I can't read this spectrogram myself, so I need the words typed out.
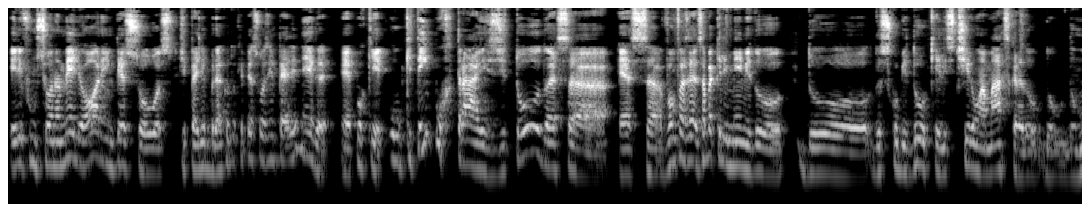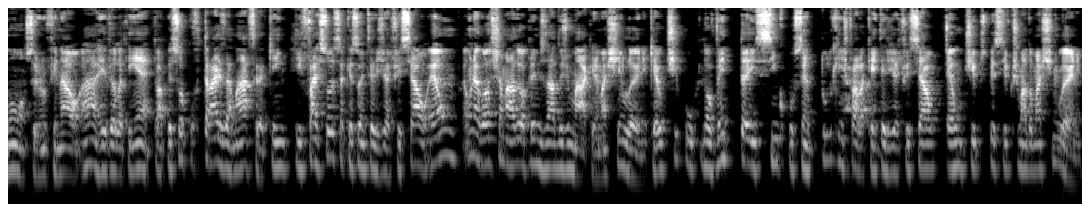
ele funciona melhor em pessoas de pele branca do que pessoas em pele negra. É porque o que tem por trás de toda essa essa, vamos fazer, sabe aquele meme do do, do Scooby Doo que eles tiram a máscara do, do, do monstro e no final, ah, revela quem é. Então a pessoa por trás da máscara, quem e faz toda essa questão de inteligência artificial é um é um negócio chamado aprendizado de máquina, machine learning, que é o tipo 95% tudo que a gente fala que é inteligência artificial é um tipo específico chamado machine learning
